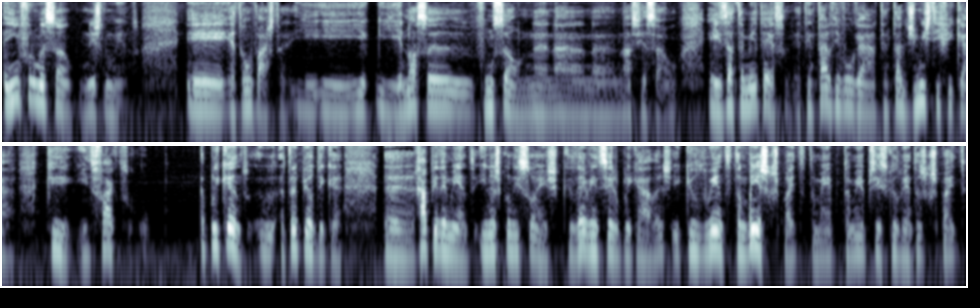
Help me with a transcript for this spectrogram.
a informação neste momento é, é tão vasta. E, e, e, a nossa função na, na, na, na, associação é exatamente essa: é tentar divulgar, tentar desmistificar que, e de facto, aplicando a terapêutica uh, rapidamente e nas condições que devem ser aplicadas e que o doente também as respeite, também é, também é preciso que o doente as respeite,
